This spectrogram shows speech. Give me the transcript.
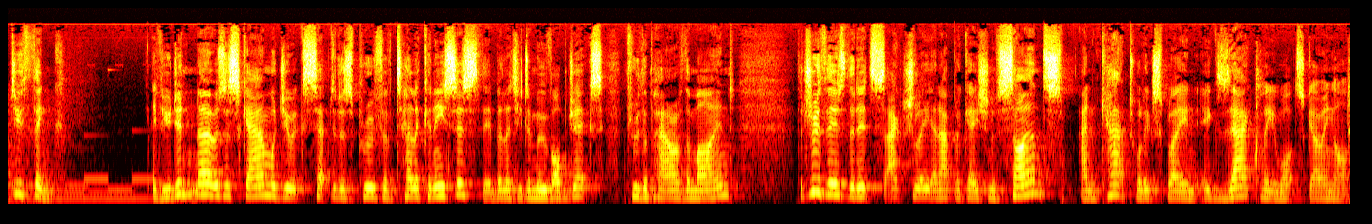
What do you think? If you didn't know it was a scam, would you accept it as proof of telekinesis, the ability to move objects through the power of the mind? The truth is that it's actually an application of science, and Kat will explain exactly what's going on.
